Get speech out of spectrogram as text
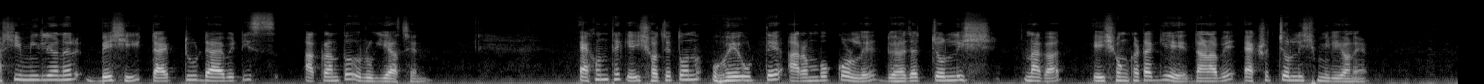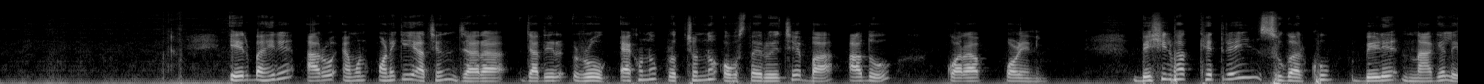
আশি মিলিয়নের বেশি টাইপ টু ডায়াবেটিস আক্রান্ত রোগী আছেন। এখন থেকেই সচেতন হয়ে উঠতে আরম্ভ করলে দু হাজার চল্লিশ নাগাদ এই সংখ্যাটা গিয়ে দাঁড়াবে একশো চল্লিশ মিলিয়নে। এর বাহিরে আরও এমন অনেকেই আছেন যারা, যাদের রোগ এখনও প্রচ্ছন্ন অবস্থায় রয়েছে বা আদৌ করা পড়েনি। বেশিরভাগ ক্ষেত্রেই সুগার খুব বেড়ে না গেলে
